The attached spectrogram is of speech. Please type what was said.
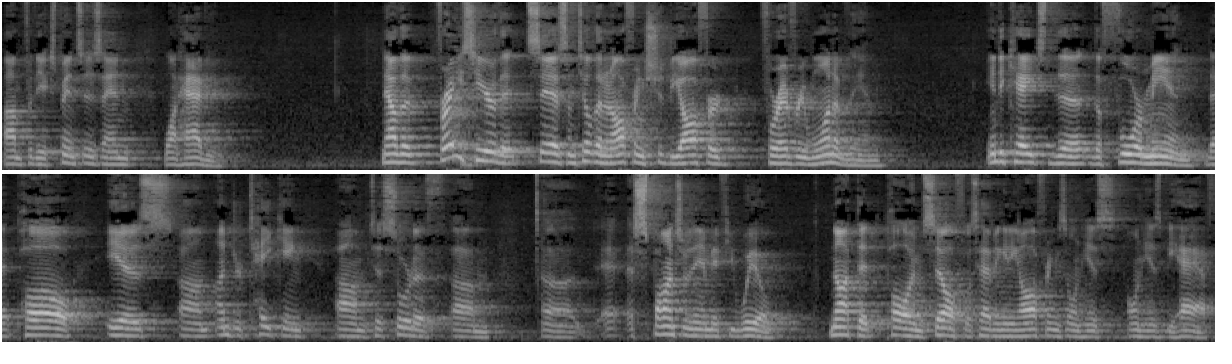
um, for the expenses and what have you. Now, the phrase here that says, until then an offering should be offered for every one of them, indicates the, the four men that Paul is um, undertaking um, to sort of um, uh, sponsor them, if you will. Not that Paul himself was having any offerings on his, on his behalf,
